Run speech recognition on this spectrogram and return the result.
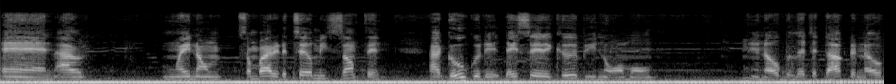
And I'm waiting on somebody to tell me something. I Googled it. They said it could be normal, you know, but let the doctor know.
